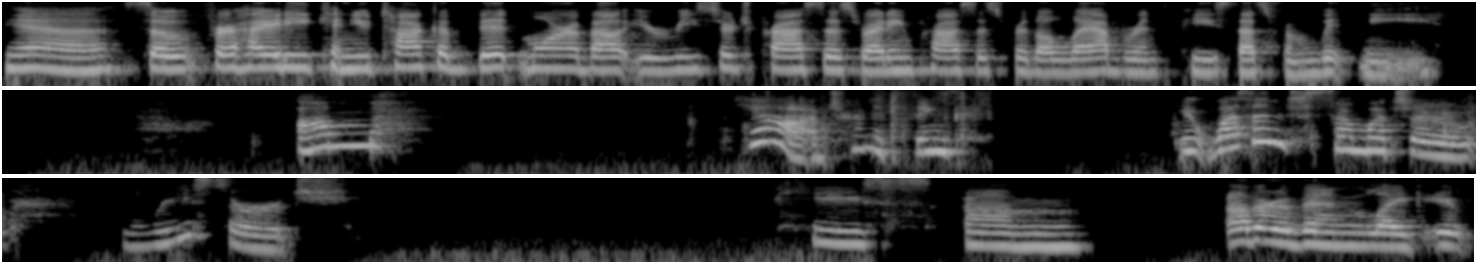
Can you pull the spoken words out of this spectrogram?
Yeah. So for Heidi, can you talk a bit more about your research process, writing process for the labyrinth piece? That's from Whitney. Um yeah, I'm trying to think. It wasn't so much a research piece, um, other than like it,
